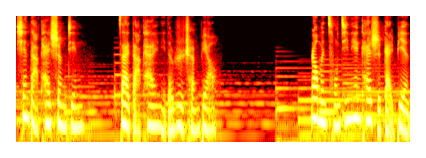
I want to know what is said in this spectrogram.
先打开圣经，再打开你的日程表。让我们从今天开始改变。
